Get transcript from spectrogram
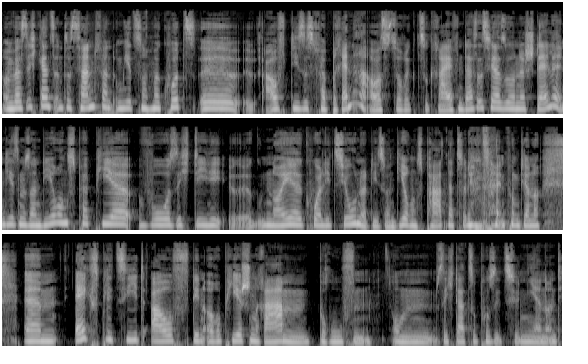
Und was ich ganz interessant fand, um jetzt noch mal kurz äh, auf dieses Verbrenner aus zurückzugreifen, das ist ja so eine Stelle in diesem Sondierungspapier, wo sich die äh, neue Koalition oder die Sondierungspartner zu dem Zeitpunkt ja noch ähm, explizit auf den europäischen Rahmen berufen, um sich da zu positionieren. Und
